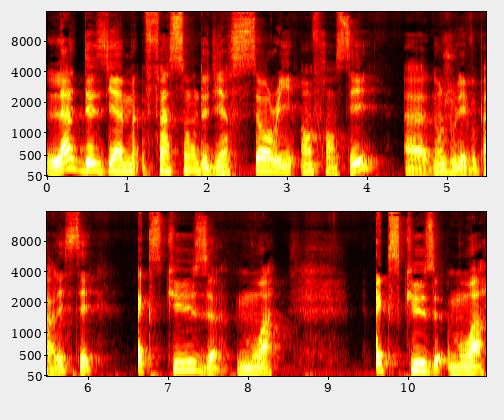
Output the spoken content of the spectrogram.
La deuxième façon de dire sorry en français euh, dont je voulais vous parler, c'est excuse-moi excuse-moi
